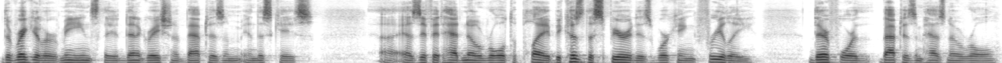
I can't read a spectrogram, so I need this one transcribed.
the regular means, the denigration of baptism in this case, uh, as if it had no role to play. Because the Spirit is working freely, therefore baptism has no role.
